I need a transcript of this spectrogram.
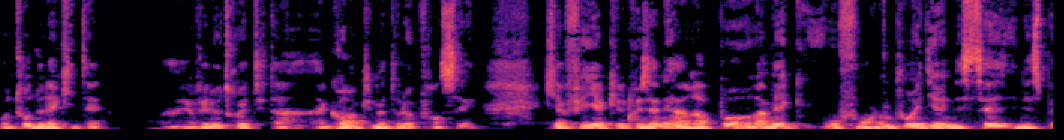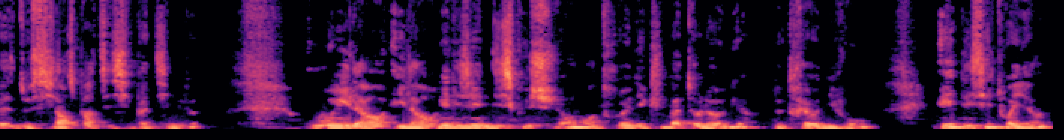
autour de l'Aquitaine. Hervé Letreut est un, grand climatologue français qui a fait il y a quelques années un rapport avec, au fond, on pourrait dire une espèce, une espèce de science participative, où il a, il a organisé une discussion entre des climatologues de très haut niveau et des citoyens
